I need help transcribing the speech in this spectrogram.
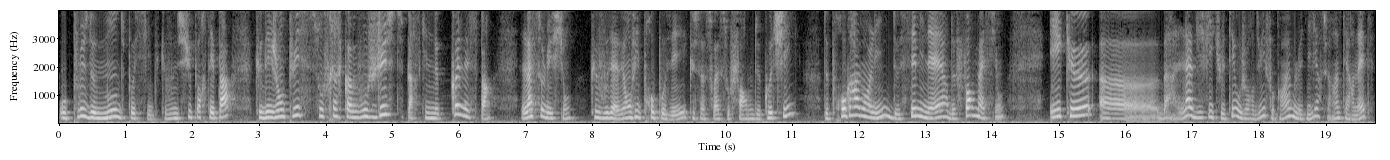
au plus de monde possible, que vous ne supportez pas que des gens puissent souffrir comme vous juste parce qu'ils ne connaissent pas la solution que vous avez envie de proposer, que ce soit sous forme de coaching, de programme en ligne, de séminaire, de formation, et que euh, ben, la difficulté aujourd'hui, il faut quand même le dire sur Internet,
